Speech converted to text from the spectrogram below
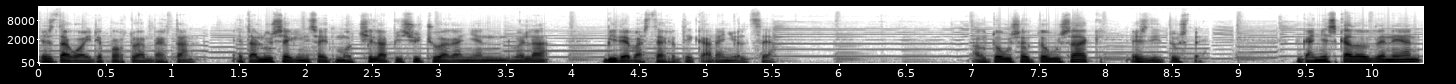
ez dago aireportuan bertan, eta luz egin zait motxila pisutsua gainen nuela bide bazterretik araño eltzea. Autobus autobusak ez dituzte. Gainezka daudenean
